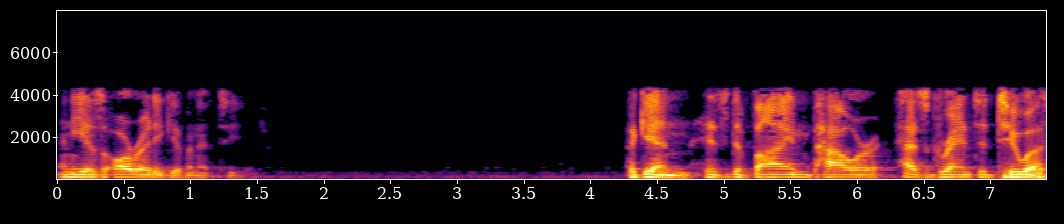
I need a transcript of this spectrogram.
And He has already given it to you. Again, His divine power has granted to us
